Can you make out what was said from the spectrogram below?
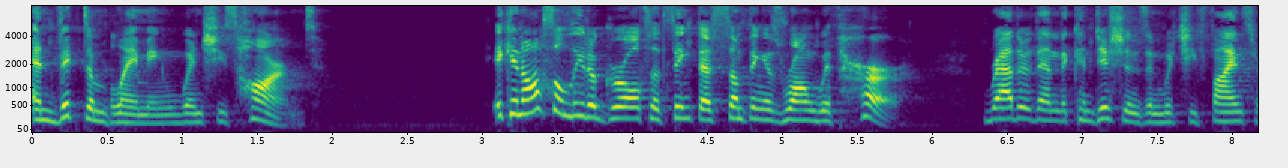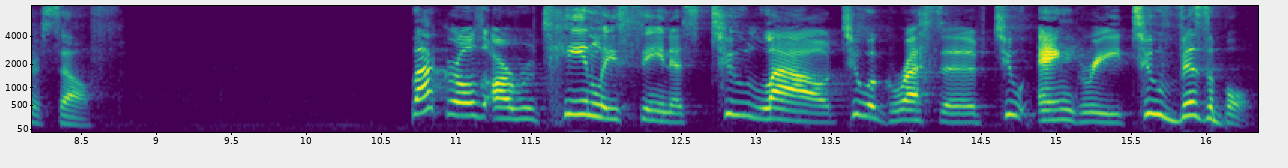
and victim blaming when she's harmed. It can also lead a girl to think that something is wrong with her rather than the conditions in which she finds herself. Black girls are routinely seen as too loud, too aggressive, too angry, too visible.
